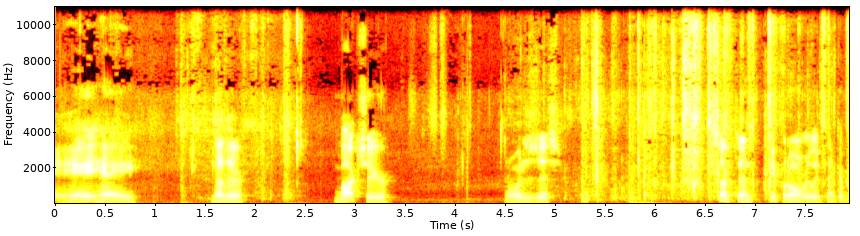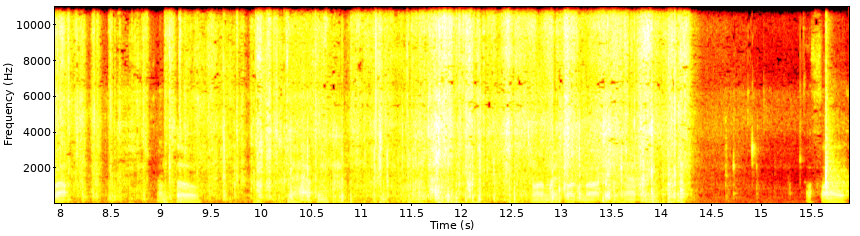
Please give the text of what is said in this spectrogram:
Hey, hey, hey. Another box here. And what is this? Something people don't really think about until it happens. What am I talking about it happens? A fire.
